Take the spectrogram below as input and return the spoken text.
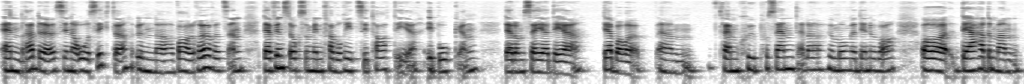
ändrade sina åsikter under valrörelsen. Där finns det också min favoritcitat i, i boken, där de säger det det är bara ehm, 5-7 procent eller hur många det nu var. Och där hade man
